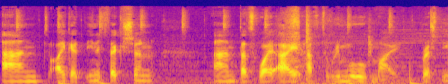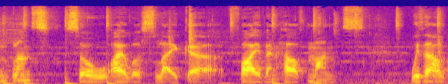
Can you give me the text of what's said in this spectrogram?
and I get infection, and that's why I have to remove my breast implants. So I was like uh, five and a half months without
